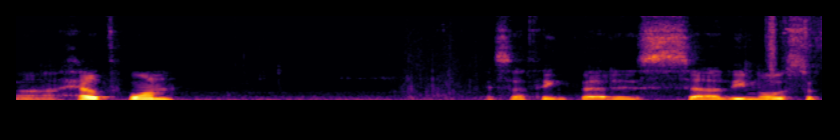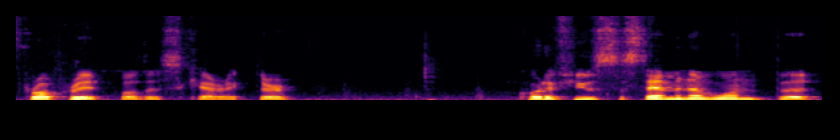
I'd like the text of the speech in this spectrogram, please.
uh, health one, as I think that is uh, the most appropriate for this character. Could have used the stamina one, but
